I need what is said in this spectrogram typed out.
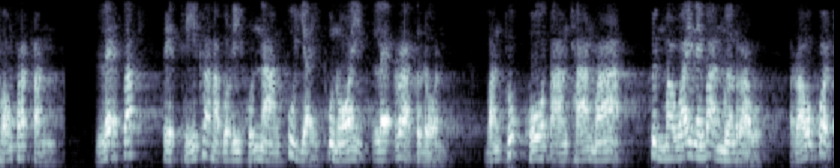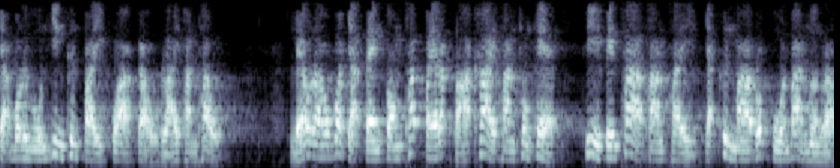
ท้องพระคลัง และทรัพย์ เศรษฐีข้าหบดีขุนนางผู้ใหญ่ผู้น้อยและราษฎร บรรทุกโคต่างช้างมาขึ้นมาไว้ในบ้านเมืองเรา เราก็จะบริบูรณ์ยิ่งขึ้นไปกว่าเก่าหลายพันเท่า แล้วเราก็จะแต่งกองทัพไปรักษาค่ายทางช่องแคบที่เป็นท่าทางไทยจะขึ้นมารบกวนบ้านเมืองเรา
